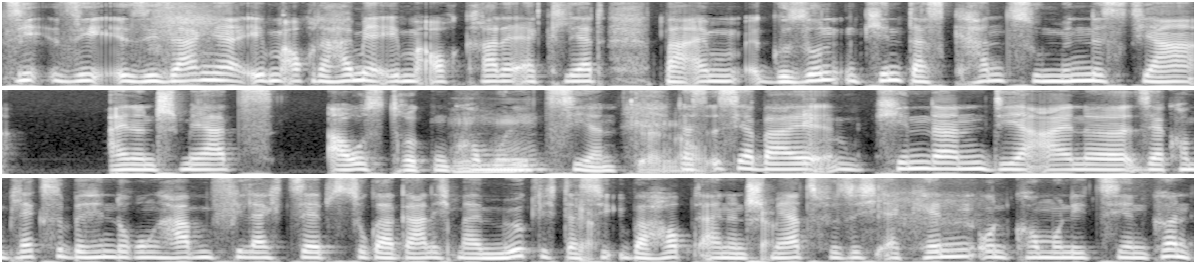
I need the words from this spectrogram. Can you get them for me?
Sie, Sie, Sie sagen ja eben auch, oder haben ja eben auch gerade erklärt, bei einem gesunden Kind, das kann zumindest ja einen Schmerz ausdrücken, Mhm. kommunizieren. genau. Das ist ja bei ähm, Kindern, die eine sehr komplexe Behinderung haben, vielleicht selbst sogar gar nicht mal möglich, dass Ja. sie überhaupt einen Schmerz für sich erkennen und kommunizieren können.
